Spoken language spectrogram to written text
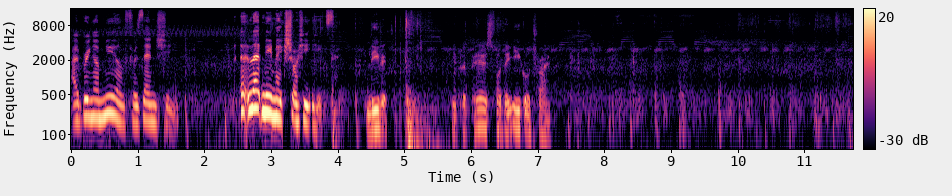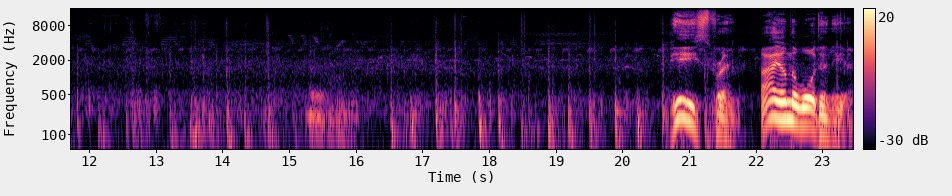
I bring a meal for Zenshin. Uh, let me make sure he eats. Leave it prepares for the Eagle Tribe. Peace, friend. I am the warden here.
